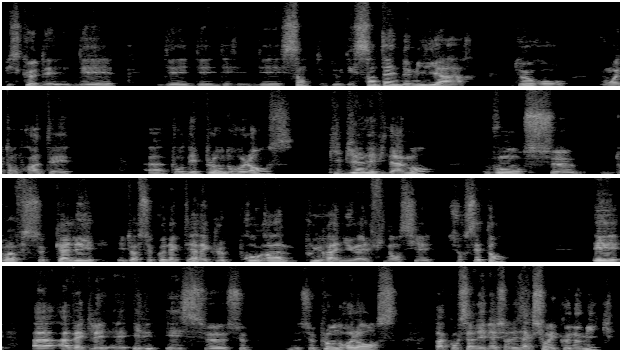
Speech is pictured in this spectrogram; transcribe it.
puisque des, centaines de milliards d'euros vont être empruntés euh, pour des plans de relance qui, bien évidemment, vont se, doivent se caler et doivent se connecter avec le programme pluriannuel financier sur sept ans. Et, euh, avec les, et, ce, ce, plan de relance va concerner bien sûr les actions économiques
